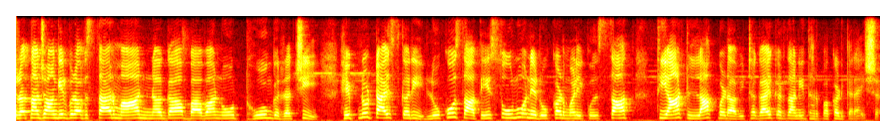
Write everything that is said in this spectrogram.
સુરતના જહાંગીરપુરા વિસ્તારમાં નગા બાવાનો ઢોંગ રચી હિપ્નોટાઇઝ કરી લોકો સાથે સોનું અને રોકડ મળી કુલ સાતથી આઠ લાખ પડાવી ઠગાઈ કરતાની ધરપકડ કરાઈ છે.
